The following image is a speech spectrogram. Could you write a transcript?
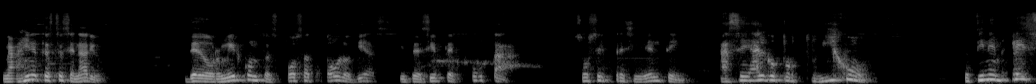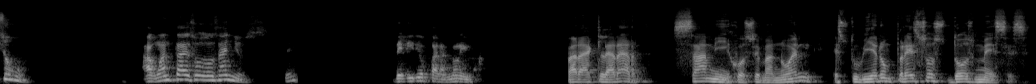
imagínate este escenario, de dormir con tu esposa todos los días y decirte, puta, sos el presidente, hace algo por tu hijo, lo tienen preso. Aguanta esos dos años. Delirio paranoico. Para aclarar, Sami y José Manuel estuvieron presos dos meses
